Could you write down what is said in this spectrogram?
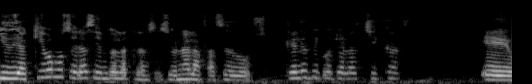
y de aquí vamos a ir haciendo la transición a la fase 2. ¿Qué les digo yo a las chicas? Eh,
